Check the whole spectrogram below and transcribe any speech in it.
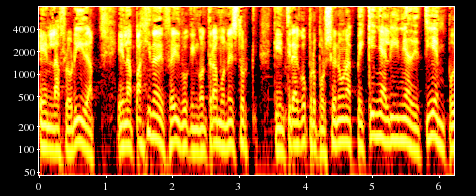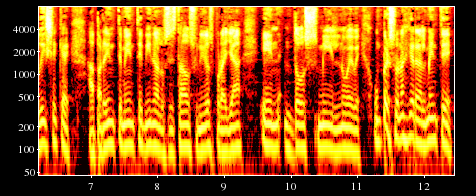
en la Florida. En la página de Facebook encontramos, Néstor, que Intriago proporciona una pequeña línea de tiempo. Dice que aparentemente vino a los Estados Unidos por allá en 2009. Un personaje realmente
